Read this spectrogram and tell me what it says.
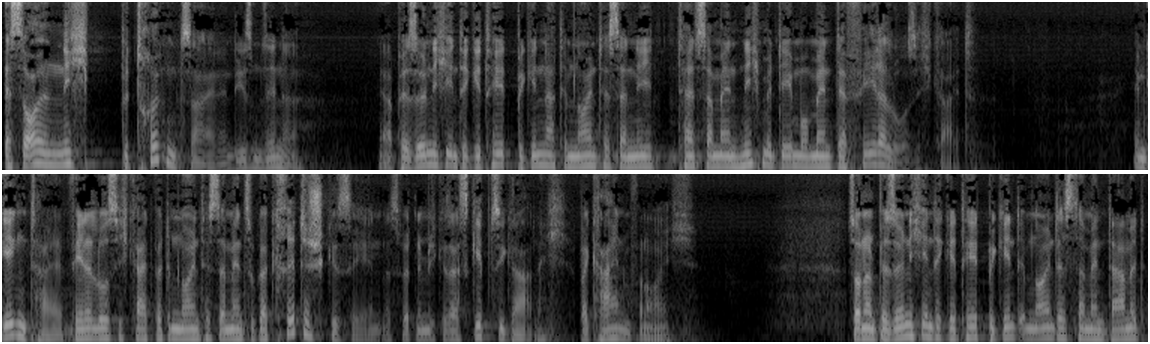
es soll nicht bedrückend sein in diesem Sinne. Ja, persönliche Integrität beginnt nach dem Neuen Testament nicht mit dem Moment der Fehlerlosigkeit. Im Gegenteil, Fehlerlosigkeit wird im Neuen Testament sogar kritisch gesehen. Es wird nämlich gesagt, es gibt sie gar nicht, bei keinem von euch. Sondern persönliche Integrität beginnt im Neuen Testament damit,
